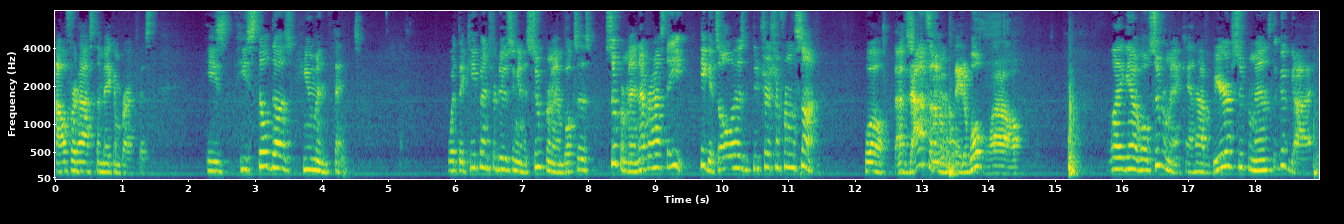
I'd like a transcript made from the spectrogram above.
Alfred has to make him breakfast. He's he still does human things. What they keep introducing in the Superman books is Superman never has to eat. He gets all his nutrition from the sun. Well, That's that's, unrelatable. wow. Like, yeah, well, Superman can't have a beer. Superman's the good guy.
